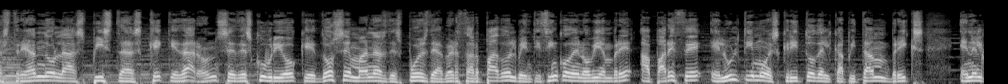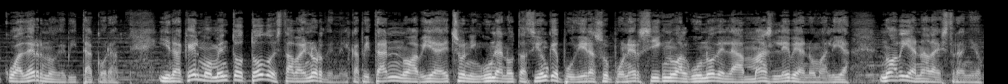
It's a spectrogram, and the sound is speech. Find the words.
Rastreando las pistas que quedaron, se descubrió que dos semanas después de haber zarpado, el 25 de noviembre, aparece el último escrito del capitán Briggs en el cuaderno de bitácora. Y en aquel momento todo estaba en orden. El capitán no había hecho ninguna anotación que pudiera suponer signo alguno de la más leve anomalía. No había nada extraño.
